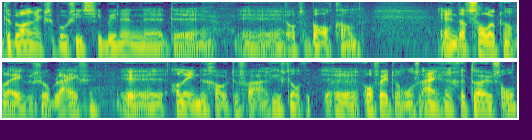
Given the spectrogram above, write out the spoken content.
de belangrijkste positie binnen eh, de, eh, op de Balkan. En dat zal ook nog wel even zo blijven. Eh, alleen de grote vraag is dat, eh, of wij door ons eigen getreuzel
